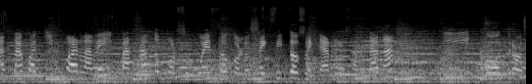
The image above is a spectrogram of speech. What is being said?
hasta Joaquín Pardavé, pasando por supuesto con los éxitos de Carlos Santana y otros.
